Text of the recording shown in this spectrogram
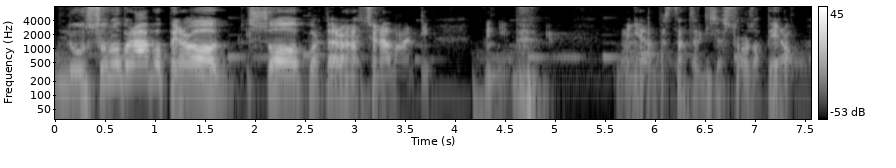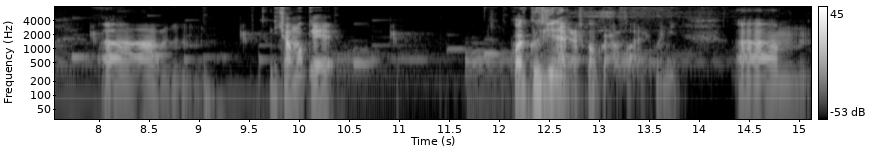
Non sono bravo, però so portare una nazione avanti, quindi in maniera abbastanza disastrosa, però ehm, diciamo che qualcosina riesco ancora a fare, quindi Um,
